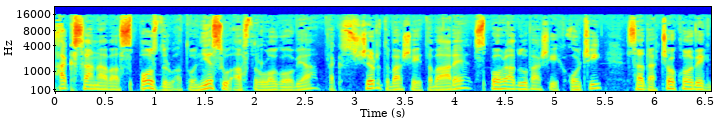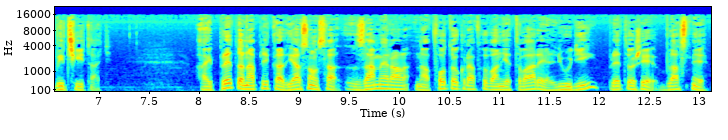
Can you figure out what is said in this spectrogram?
ak sa na vás pozdru, a to nie sú astrologovia, tak z črt vašej tváre, z pohľadu vašich očí sa dá čokoľvek vyčítať. Aj preto napríklad ja som sa zameral na fotografovanie tváre ľudí, pretože vlastne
